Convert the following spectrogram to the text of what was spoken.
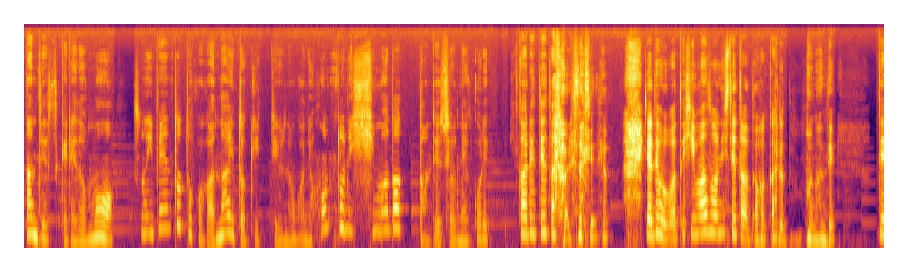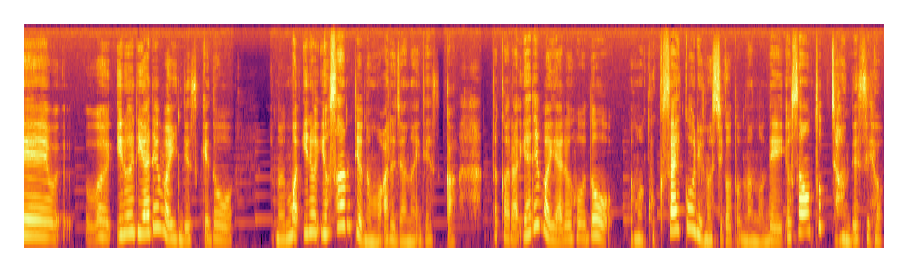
なんですけれどもそのイベントとかがない時っていうのがね本当に暇だったんですよね。これ聞かれてたらあれだけど。いやでも私暇そうにしてたんでわかると思うので。でいろいろやればいいんですけどあの、まあ、いろ予算っていうのもあるじゃないですか。だからやればやるほど、まあ、国際交流の仕事なので予算を取っちゃうんですよ。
